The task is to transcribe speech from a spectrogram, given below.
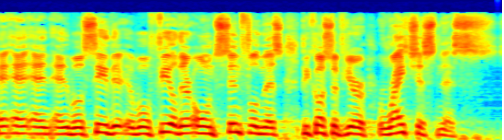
and, and, and will see that, will feel their own sinfulness because of your righteousness.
